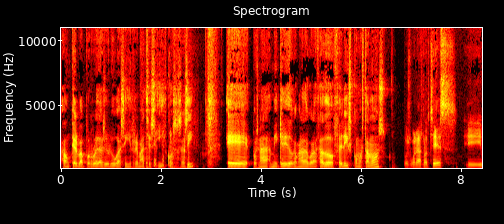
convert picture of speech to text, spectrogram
aunque él va por ruedas y orugas y remaches y cosas así. Eh, pues nada, mi querido camarada corazado, Félix, ¿cómo estamos? Pues buenas noches. Y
